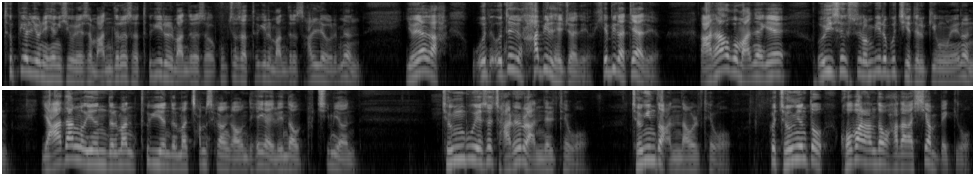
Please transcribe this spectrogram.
특별위원회 형식으로 해서 만들어서 특위를 만들어서 국정조사 특위를 만들어서 하려 고 그러면 여야가 하- 어- 어떻게 합의를 해줘야 돼요. 협의가 돼야 돼요. 안 하고 만약에 의석수로 밀어붙이게 될 경우에는 야당 의원들만 특위위원들만 참석한 가운데 회의가 열린다고 치면 정부에서 자료를 안 낼 테고 정인도 안 나올 테고 그 정인 또 고발한다고 하다가 시간 뺏기고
